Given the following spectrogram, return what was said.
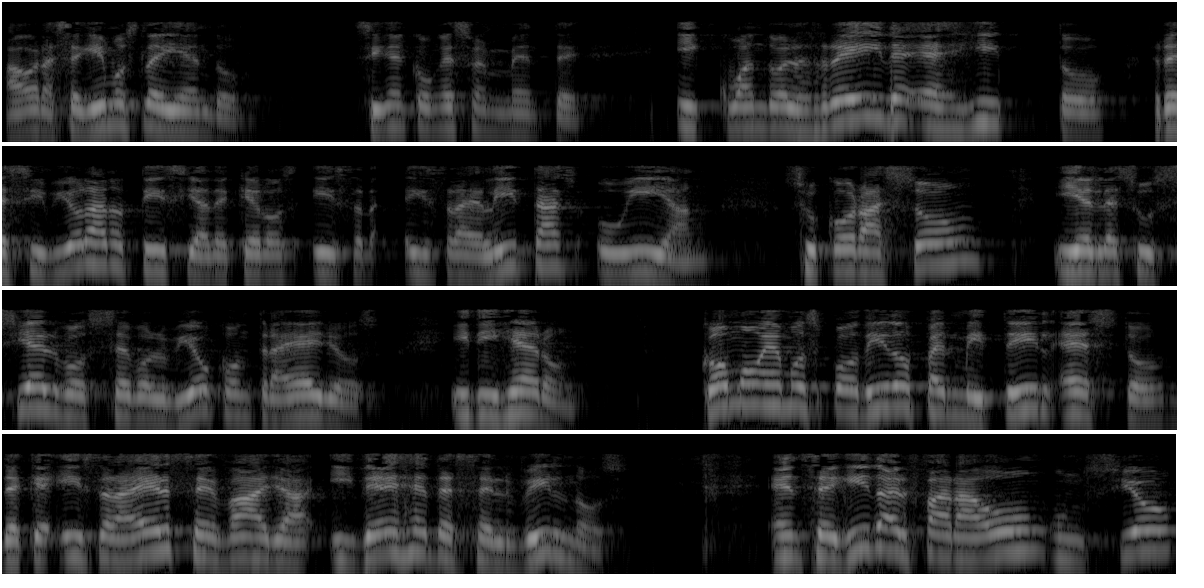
Ahora, seguimos leyendo. Siguen con eso en mente. Y cuando el rey de Egipto recibió la noticia de que los israelitas huían, su corazón y el de sus siervos se volvió contra ellos. Y dijeron, ¿cómo hemos podido permitir esto de que Israel se vaya y deje de servirnos? Enseguida el faraón unció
